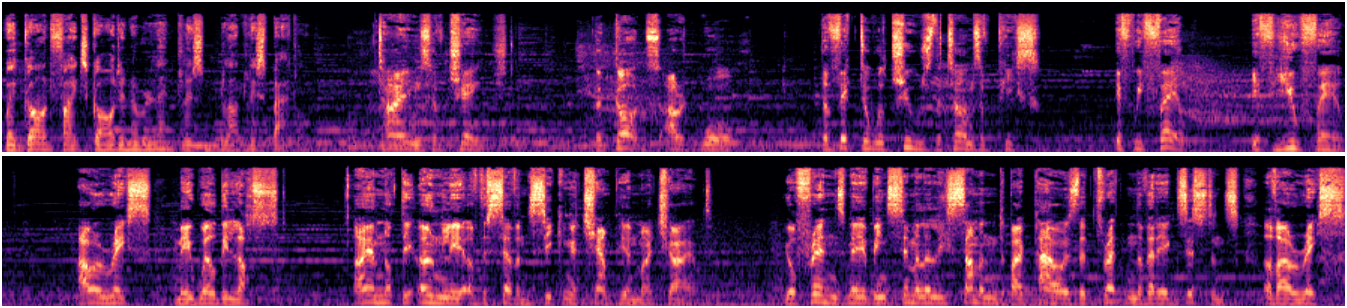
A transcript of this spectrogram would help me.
where God fights God in a relentless, bloodless battle. Times have changed. The gods are at war. The victor will choose the terms of peace. If we fail, if you fail, our race may well be lost. I am not the only of the Seven seeking a champion, my child. Your friends may have been similarly summoned by powers that threaten the very existence of our race.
